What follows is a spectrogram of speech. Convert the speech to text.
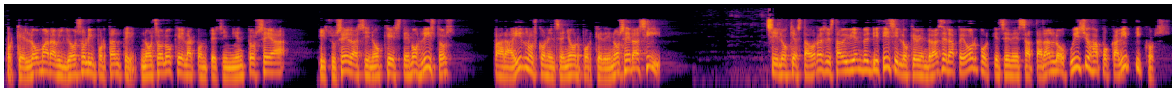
Porque lo maravilloso, lo importante, no solo que el acontecimiento sea y suceda, sino que estemos listos para irnos con el Señor, porque de no ser así, si lo que hasta ahora se está viviendo es difícil, lo que vendrá será peor porque se desatarán los juicios apocalípticos.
